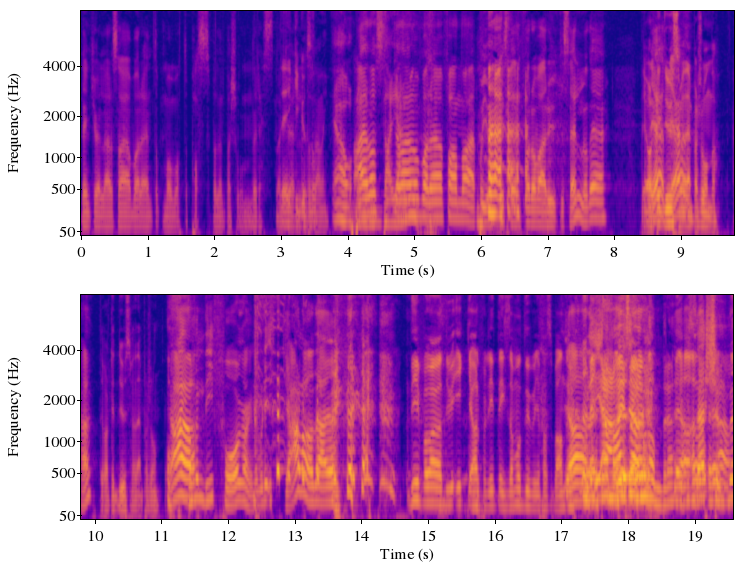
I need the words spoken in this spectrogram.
den kvelden her så har jeg bare endt opp med å måtte passe på den personen resten av Det er kvelden. ikke liksom. Jeg Nei, da sitter jeg der og bare Faen, nå er jeg på jobb istedenfor å være ute selv, og det Det ikke Det- du det som er den personen, da. Hæ? Det var du som er den personen. Ja, ja, men de få gangene hvor det ikke er, da. Det er jo De få gangene du ikke er altfor dritings, da må du begynne å passe på andre. Ja, det er meg, så er det noen andre. Ja. Så jeg skjønner,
